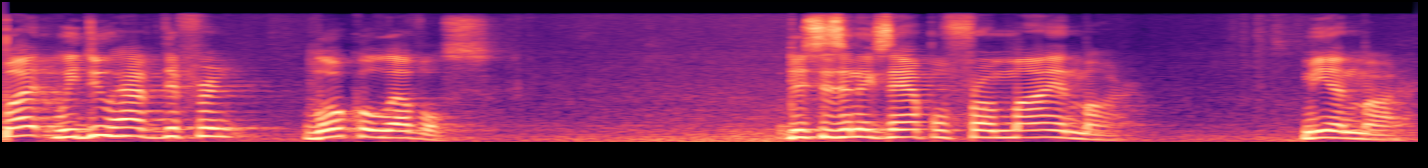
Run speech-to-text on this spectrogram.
But we do have different local levels. This is an example from Myanmar, Myanmar.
